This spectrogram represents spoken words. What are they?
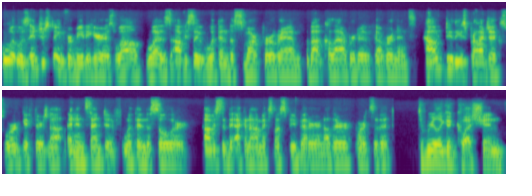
what was interesting for me to hear as well was obviously within the SMART program about collaborative governance. How do these projects work if there's not an incentive within the solar? Obviously, the economics must be better in other parts of it. It's a really good question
